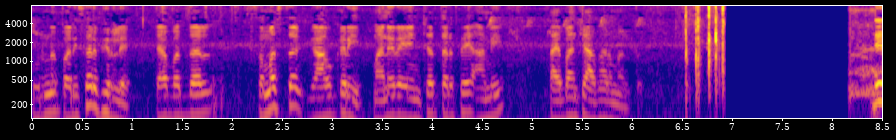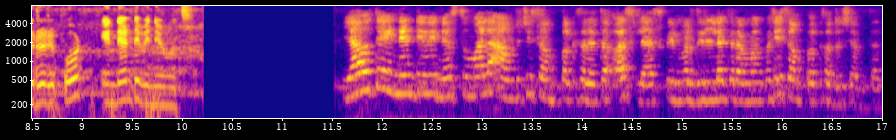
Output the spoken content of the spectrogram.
पूर्ण परिसर फिरले. त्याबद्दल समस्त गावकरी मानेरे यांच्यातर्फे आम्ही साहेबांचे आभार मानतो. Bureau report Indian TV news. या होत्या इंडियन टीव्ही न्यूज. तुम्हाला आमच्याशी संपर्क साधायचा असल्यास स्क्रीनवर दिलेल्या क्रमांकाशी संपर्क साधू शकतात.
